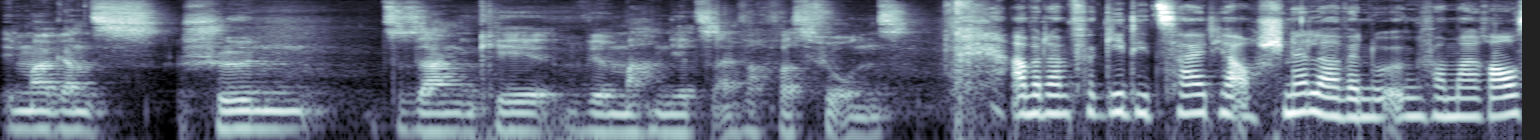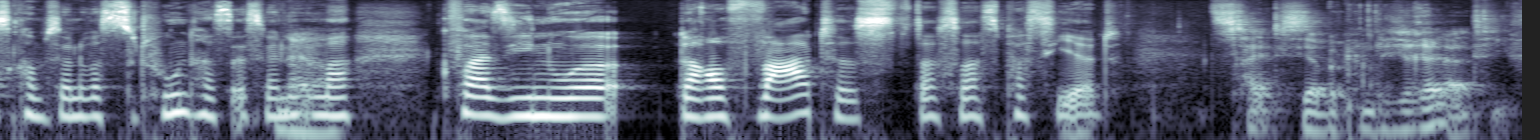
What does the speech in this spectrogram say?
immer ganz schön zu sagen, okay, wir machen jetzt einfach was für uns. Aber dann vergeht die Zeit ja auch schneller, wenn du irgendwann mal rauskommst, wenn du was zu tun hast, als wenn ja. du immer quasi nur darauf wartest, dass was passiert. Zeit ist ja bekanntlich relativ.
